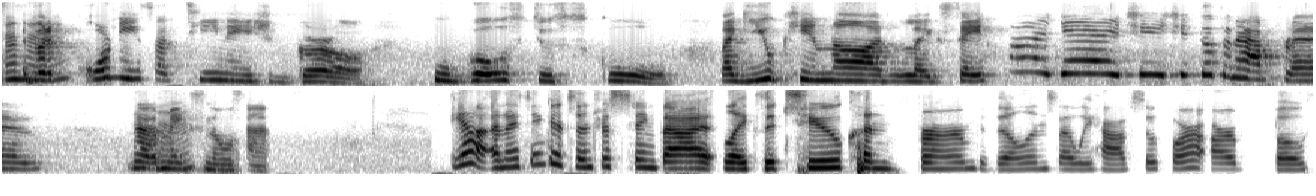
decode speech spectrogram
Mhm. but courtney is a teenage girl who goes to school like you cannot like say oh yay she she doesn't have friends that Mhm. makes no sense Yeah, and I think it's interesting that like the two confirmed villains that we have so far are both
